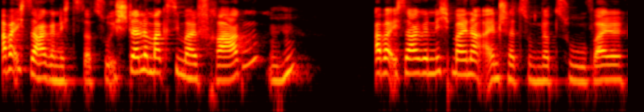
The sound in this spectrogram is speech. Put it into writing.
aber ich sage nichts dazu. Ich stelle maximal Fragen, mhm. aber ich sage nicht meine Einschätzung dazu, weil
